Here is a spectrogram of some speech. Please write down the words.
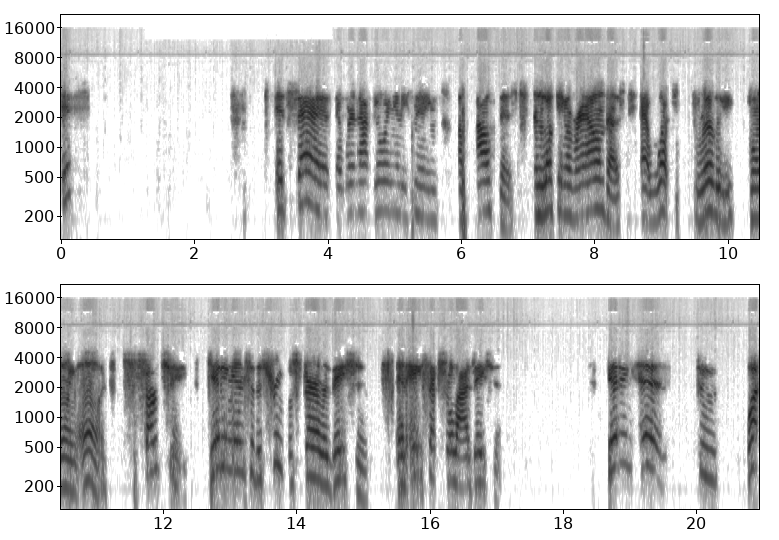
it's it's sad that we're not doing anything about this and looking around us at what's really going on, searching, getting into the truth of sterilization and asexualization, getting into what's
